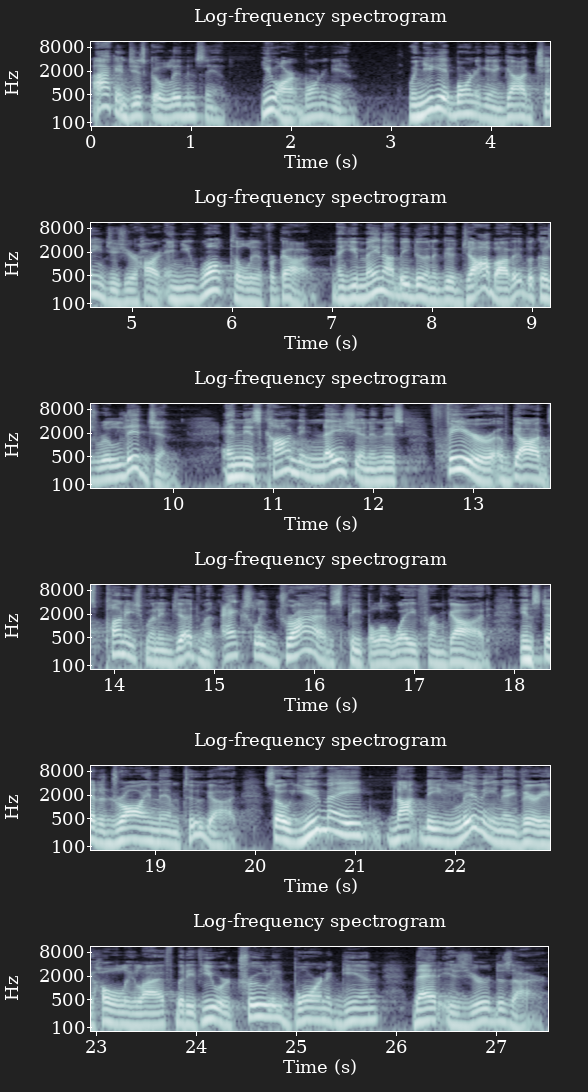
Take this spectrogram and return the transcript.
I can just go live in sin. You aren't born again. When you get born again, God changes your heart and you want to live for God. Now, you may not be doing a good job of it because religion and this condemnation and this fear of God's punishment and judgment actually drives people away from God instead of drawing them to God. So you may not be living a very holy life, but if you are truly born again, that is your desire.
